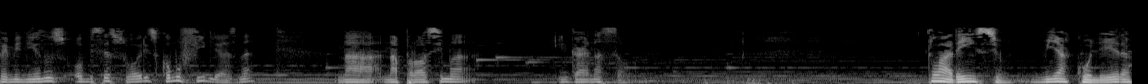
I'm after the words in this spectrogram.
femininos obsessores como filhas, né? Na, na próxima encarnação. Clarencio me acolhera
